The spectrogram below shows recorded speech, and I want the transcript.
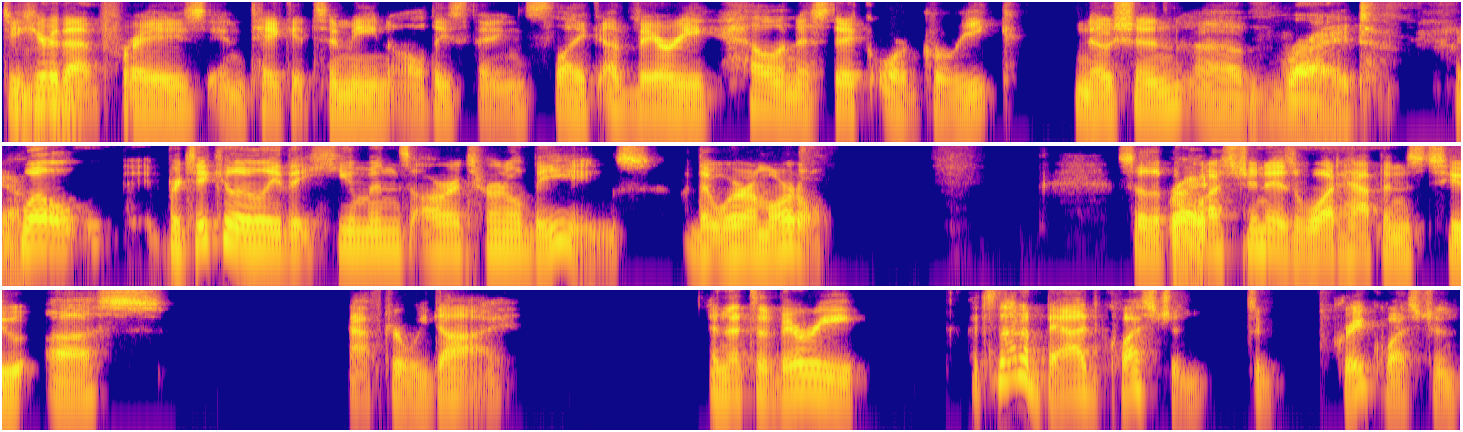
to hear Mhm. that phrase and take it to mean all these things like a very hellenistic or greek notion of Right. Yeah. well particularly that humans are eternal beings that we're immortal so the Right. question is what happens to us after we die and that's a very it's not a bad question it's a great question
